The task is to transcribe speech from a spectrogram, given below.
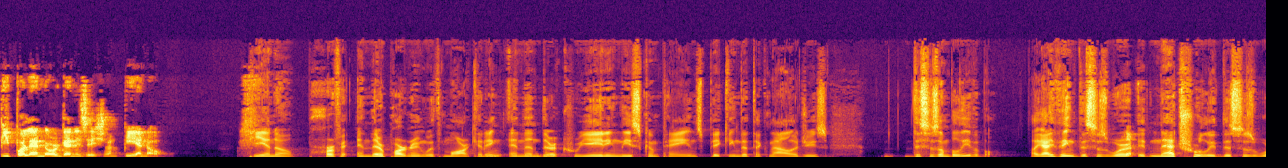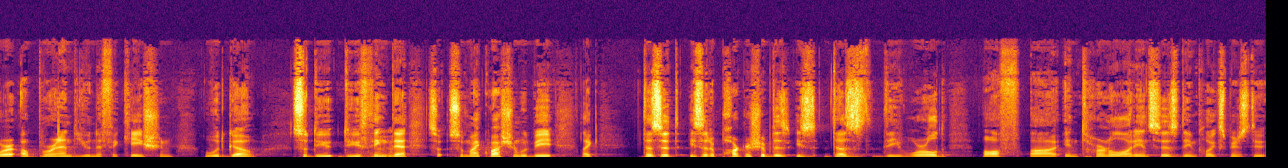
people and organization P&O. P&O, perfect. And they're partnering with marketing, and then they're creating these campaigns, picking the technologies. This is unbelievable. Like I think this is where yeah. it, naturally this is where a brand unification would go. So do you do you think mm-hmm. that? So so my question would be like, does it is it a partnership? Does is does the world of uh, internal audiences, the employee experience, do,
